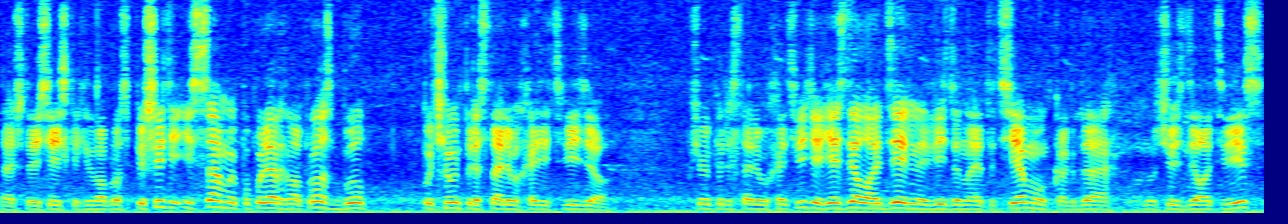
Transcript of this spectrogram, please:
Так что, если есть какие-то вопросы, пишите. И самый популярный вопрос был, почему перестали выходить видео. Почему перестали выходить видео? Я сделал отдельное видео на эту тему, когда научусь делать виз.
